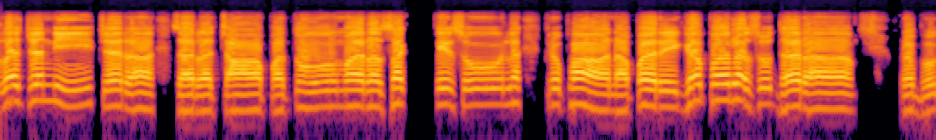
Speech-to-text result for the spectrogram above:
रजनी चरा सर चाप तोमर शक्ति सूल कृपान परिघ पर सुधरा प्रभु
